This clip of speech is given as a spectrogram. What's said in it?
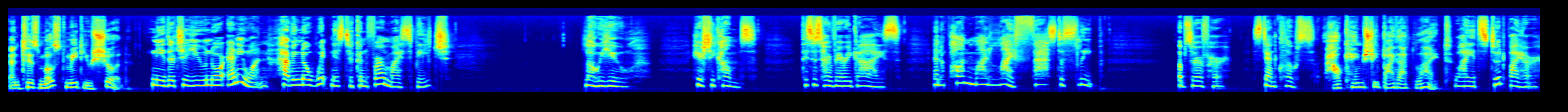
and 'tis most meet you should. Neither to you nor anyone, having no witness to confirm my speech. Lo, you, here she comes. This is her very guise, and upon my life fast asleep. Observe her. Stand close. How came she by that light? Why, it stood by her.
